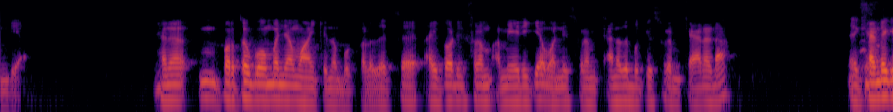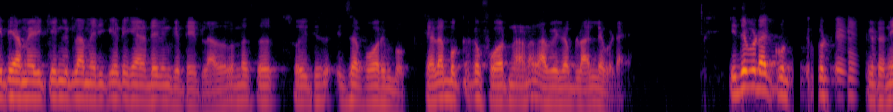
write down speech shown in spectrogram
India ഞാൻ പുറത്ത് പോകുമ്പോൾ ഞാൻ വാങ്ങിക്കുന്ന ബുക്കുകൾ that's I got it from America one is from another book is from Canada Canada കിട്ടിയ അമേരിക്കയും കിട്ടില്ല. അമേരിക്ക കിട്ടിയ കാനഡയിലും കിട്ടിയിട്ടില്ല. അതുകൊണ്ട് so it is it's a foreign book ചില ബുക്കൊക്കെ ഫോറിനാണ് അത് അവൈലബിൾ അല്ല ഇവിടെ. ഇതിവിടെ കുട്ടി. കുട്ടി കിട്ടുന്ന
